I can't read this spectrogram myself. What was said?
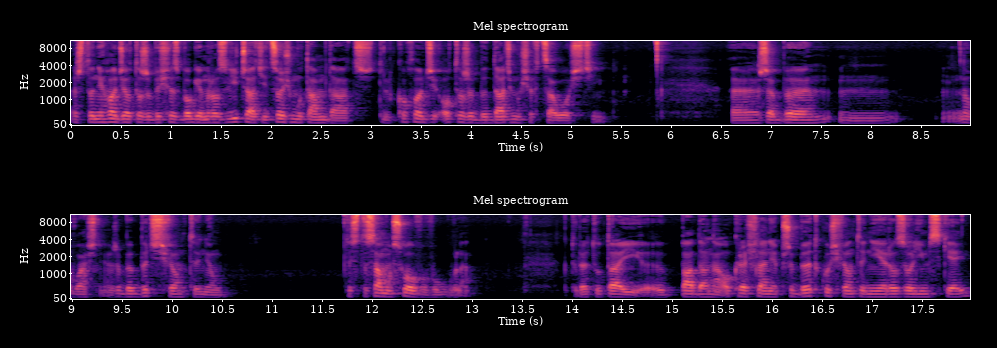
że to nie chodzi o to, żeby się z Bogiem rozliczać i coś mu tam dać, tylko chodzi o to, żeby dać mu się w całości. E, żeby, mm, no właśnie, żeby być świątynią. To jest to samo słowo w ogóle które tutaj e, pada na określenie przybytku świątyni jerozolimskiej,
